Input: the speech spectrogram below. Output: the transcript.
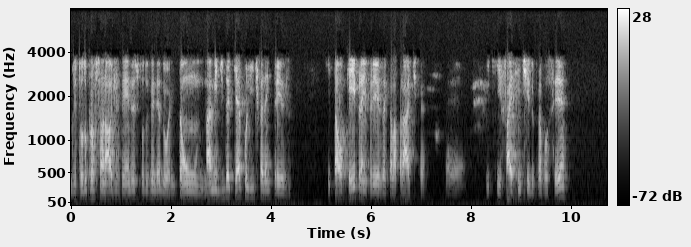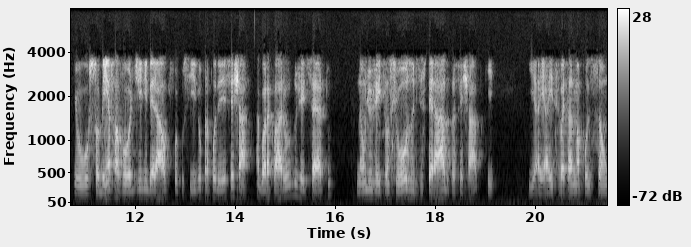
de todo profissional de vendas, de todo vendedor. Então, na medida que é política da empresa, que está ok para a empresa aquela prática é, e que faz sentido para você, eu sou bem a favor de liberar o que for possível para poder fechar. Agora, claro, do jeito certo, não de um jeito ansioso, desesperado para fechar, porque e aí, aí, você vai estar numa posição,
